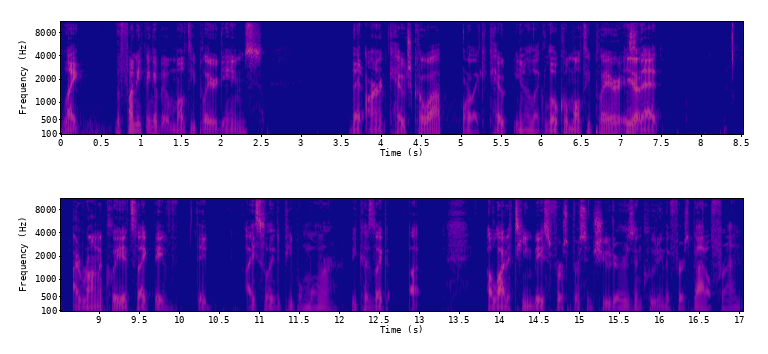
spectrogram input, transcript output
like the funny thing about multiplayer games that aren't couch co-op or like couch, you know, like local multiplayer is Yeah. that ironically it's like they've they've isolated people more because like uh, a lot of team-based first-person shooters, including the first Battlefront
